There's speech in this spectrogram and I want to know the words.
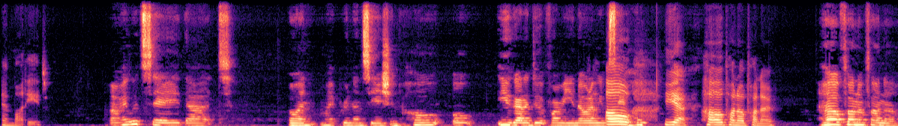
embodied I would say that, oh, and my pronunciation, ho, oh, you got to do it for me. You know what I'm to oh, say? Oh, yeah. Ho'oponopono. Ho'oponopono.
